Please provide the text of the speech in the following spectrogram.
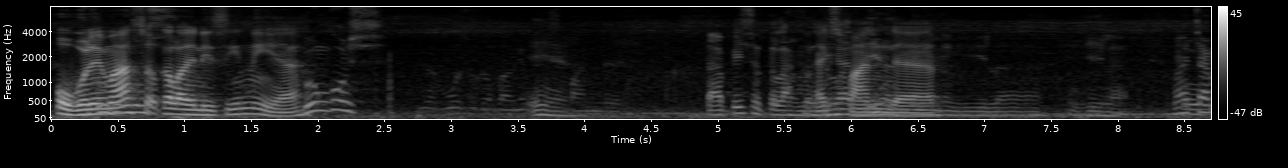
Oh boleh Bungkus. masuk kalau yang di sini ya. Bungkus. Iya. Tapi setelah melihat Expander. Ini gila. gila. Macam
